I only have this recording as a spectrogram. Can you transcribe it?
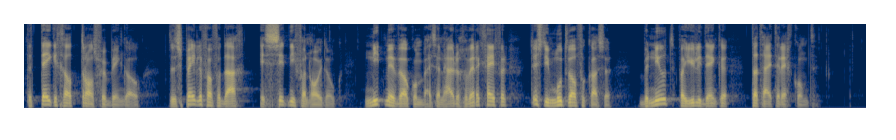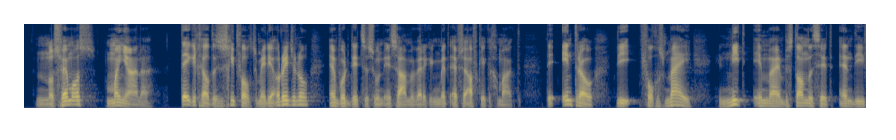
de tekengeld transfer bingo. De speler van vandaag is Sidney van Hooijdonk. Niet meer welkom bij zijn huidige werkgever, dus die moet wel verkassen. Benieuwd waar jullie denken dat hij terechtkomt. Nos vemos mañana. Tekengeld is een Schietvogeltje Media Original en wordt dit seizoen in samenwerking met FC Afkikken gemaakt. De intro, die volgens mij niet in mijn bestanden zit en die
